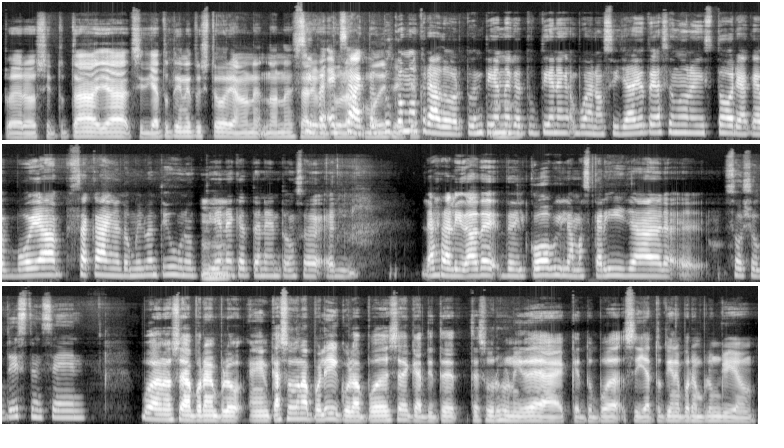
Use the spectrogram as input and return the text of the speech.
Pero si tú estás ya, si ya tú tienes tu historia, no, ne- no es Sí, necesario que tú exacto. la Tú como creador, tú entiendes que tú tienes, bueno, si ya yo estoy haciendo una historia que voy a sacar en el 2021, tiene que tener entonces el, la realidad de- del COVID, la mascarilla, la- el social distancing. Bueno, o sea, por ejemplo, en el caso de una película, puede ser que a ti te, te surja una idea, que tú puedas, si ya tú tienes, por ejemplo, un guion,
